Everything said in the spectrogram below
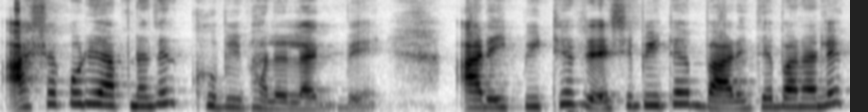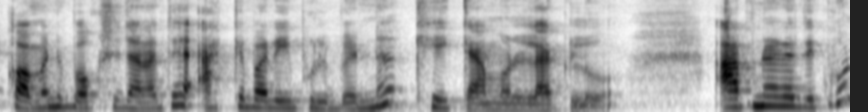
আশা করি আপনাদের খুবই ভালো লাগবে। আর এই পিঠের রেসিপিটা বাড়িতে বানালে কমেন্ট বক্সে জানাতে একেবারেই ভুলবেন না, খেয়ে কেমন লাগল। আপনারা দেখুন,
